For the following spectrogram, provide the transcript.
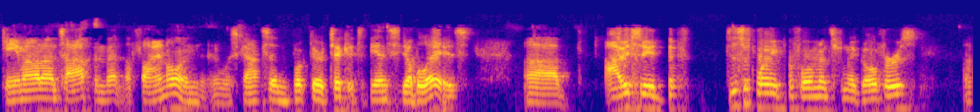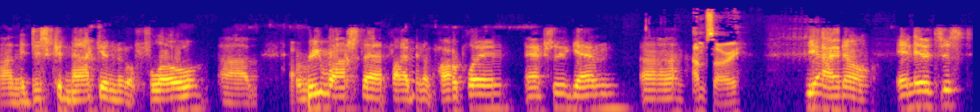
came out on top and met in the final, and, and Wisconsin booked their ticket to the NCAA's. Uh, obviously, a dis- disappointing performance from the Gophers. Uh, they just could not get into a flow. Uh, I rewatched that five minute power play actually again. Uh, I'm sorry. yeah, I know, and it was just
